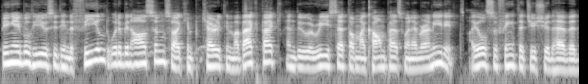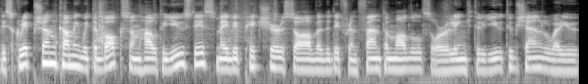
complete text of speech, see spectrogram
Being able to use it in the field would have been awesome so I can carry it in my backpack and do a reset of my compass whenever I need it. I also think that you should have a description coming with the box on how to use this, maybe pictures of the different Phantom models or a link to the YouTube channel where you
